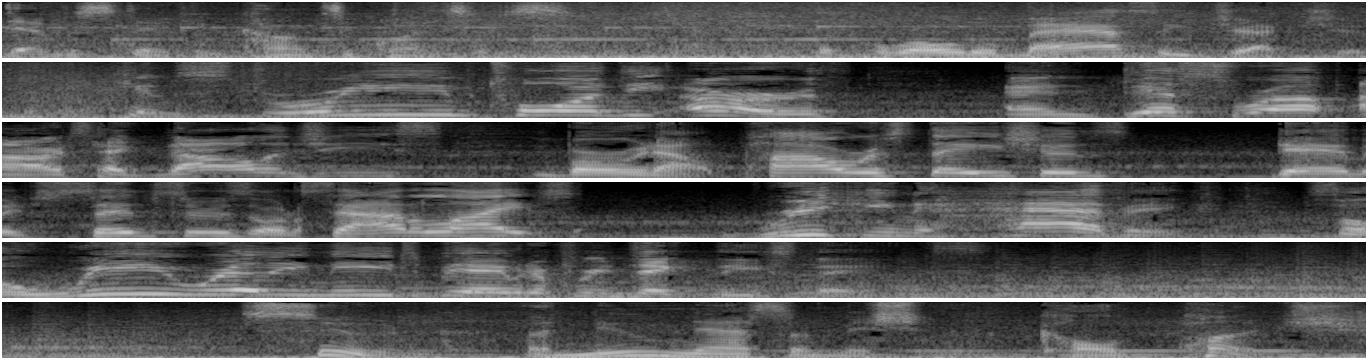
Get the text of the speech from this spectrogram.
devastating consequences. The coronal mass ejection can stream toward the Earth and disrupt our technologies, burn out power stations, damage sensors on satellites, wreaking havoc. So we really need to be able to predict these things. Soon, a new NASA mission called Punch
